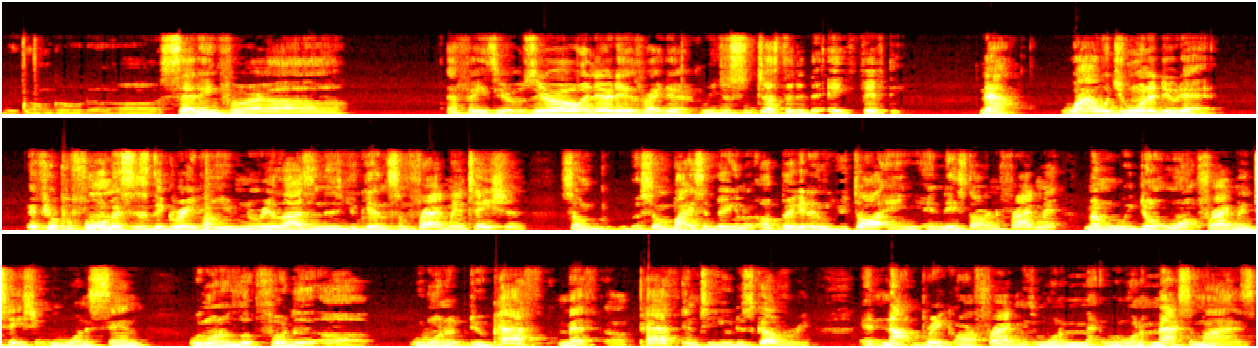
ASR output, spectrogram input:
We're to go to uh, setting for uh, FA00 and there it is right there. We just adjusted it to 850. Now, why would you want to do that? If your performance is degraded, you're realizing that you're getting some fragmentation, some some bytes are bigger, are bigger than you thought, and, and they starting to fragment. Remember, we don't want fragmentation. We want to send. We want to look for the. Uh, we want to do path meth, uh, path MTU discovery and not break our fragments. We want to we want to maximize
